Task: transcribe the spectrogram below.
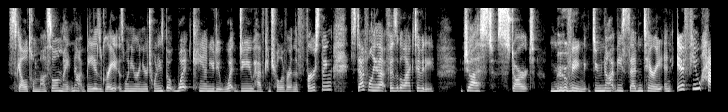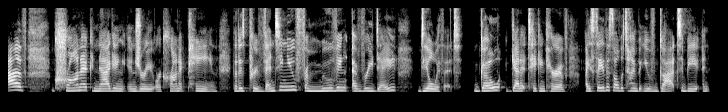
skeletal muscle might not be as great as when you were in your 20s, but what can you do? What do you have control over? And the first thing is definitely that physical activity. Just start moving. Do not be sedentary. And if you have chronic nagging injury or chronic pain that is preventing you from moving every day, deal with it. Go get it taken care of. I say this all the time, but you've got to be an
